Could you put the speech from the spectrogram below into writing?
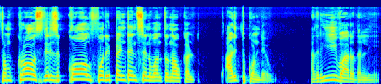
from cross there is a call for repentance ಎನ್ನುವಂಥ ನಾವು ಕಲ್ ಅರಿತುಕೊಂಡೆವು. ಆದರೆ ಈ ವಾರದಲ್ಲಿ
